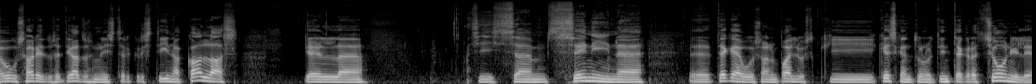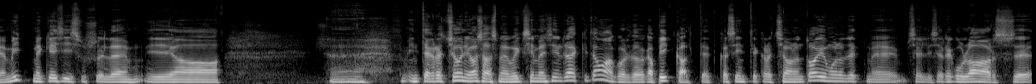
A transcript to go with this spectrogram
uus haridus- ja teadusminister Kristiina Kallas, kelle siis ähm, senine äh, tegevus on paljuski keskendunud integratsioonile ja mitmekesisusele ja äh, integratsiooni osas me võiksime siin rääkida omakorda väga pikalt, et kas integratsioon on toimunud, et me sellise regulaarse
